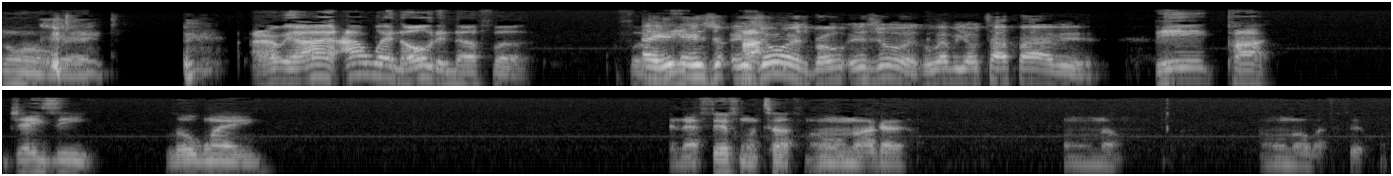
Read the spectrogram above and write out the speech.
Oh man. I mean, I, I wasn't old enough for for Hey, big, it's, it's Pop. yours, bro. It's yours. Whoever your top five is. big Pop, Jay Z, Lil Wayne, and that fifth one tough. I don't know. I gotta. I don't know. I don't know about the fifth one.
